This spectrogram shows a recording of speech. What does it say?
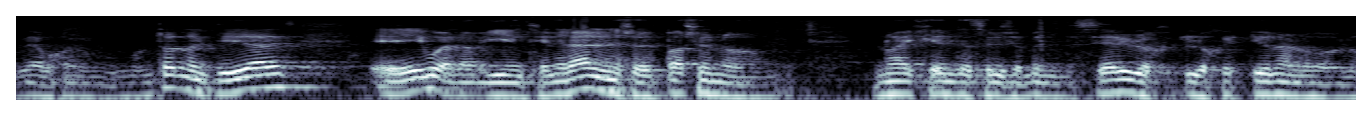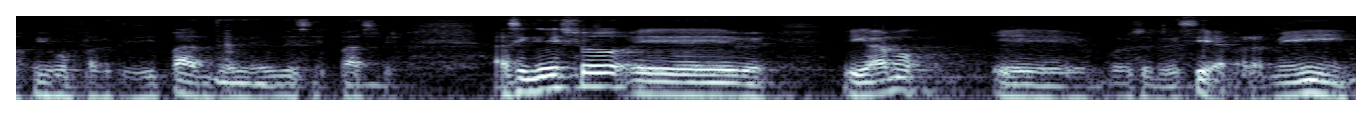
digamos, un montón de actividades, eh, y bueno, y en general en esos espacios no, no hay gente de servicio penitenciario, lo, lo gestionan los, mismos participantes de, ese espacio. Así que eso, eh, digamos, por eso te decía, para mí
